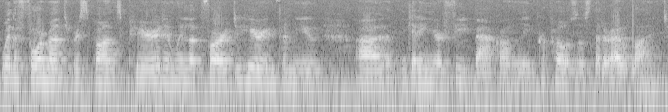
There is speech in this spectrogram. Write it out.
with a four-month response period, and we look forward to hearing from you, uh, getting your feedback on the proposals that are outlined.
